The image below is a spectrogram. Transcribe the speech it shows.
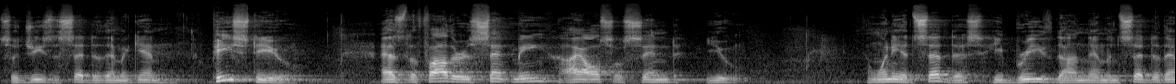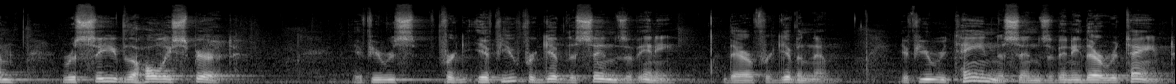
So Jesus said to them again, Peace to you. As the Father has sent me, I also send you. And when he had said this, he breathed on them and said to them, Receive the Holy Spirit. If you, if you forgive the sins of any, they are forgiven them. If you retain the sins of any, they're retained.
